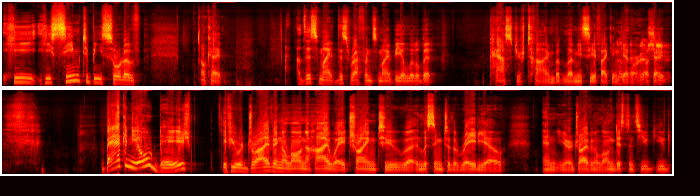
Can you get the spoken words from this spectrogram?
he he seemed to be sort of okay this might this reference might be a little bit past your time but let me see if i can Go get it it. okay Shoot. back in the old days, if you were driving along a highway trying to uh, listening to the radio, and you're driving a long distance, you'd you'd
